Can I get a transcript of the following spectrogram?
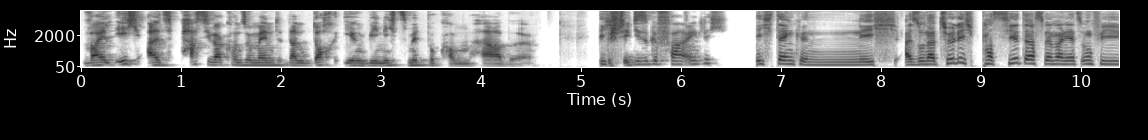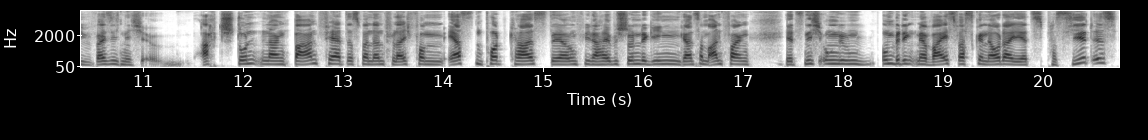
weil ich als passiver Konsument dann doch irgendwie nichts mitbekommen habe. Ich, Besteht diese Gefahr eigentlich? Ich denke nicht. Also natürlich passiert das, wenn man jetzt irgendwie, weiß ich nicht, acht Stunden lang Bahn fährt, dass man dann vielleicht vom ersten Podcast, der irgendwie eine halbe Stunde ging, ganz am Anfang jetzt nicht un unbedingt mehr weiß, was genau da jetzt passiert ist.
